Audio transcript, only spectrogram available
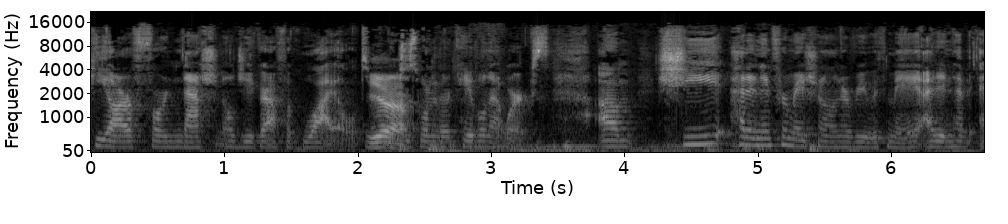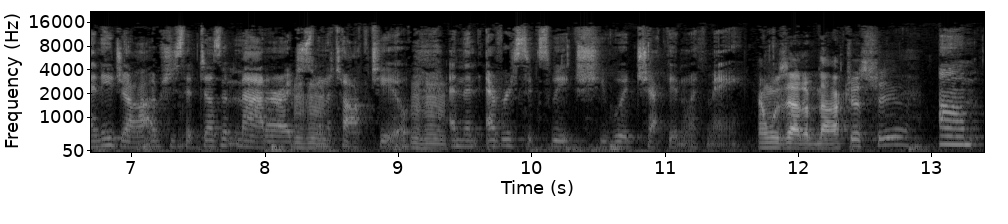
PR for National Geographic Wild, yeah. which is one of their cable networks. Um, she had an informational interview with me. I didn't have any job. She said, "Doesn't matter. I just mm-hmm. want to talk to you." Mm-hmm. And then every six weeks, she would check in with me. And was that obnoxious to you? Um,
